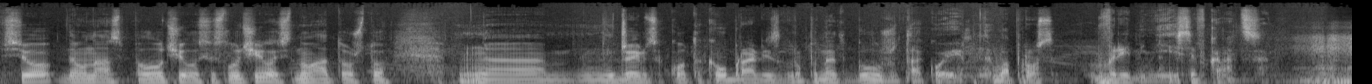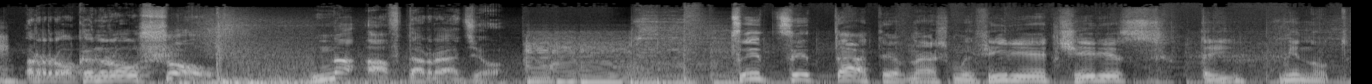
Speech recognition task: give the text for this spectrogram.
все у нас получилось и случилось. Ну, а то, что э, Джеймса Коттека убрали из группы, ну, это был уже такой вопрос времени, если вкратце. Рок-н-ролл шоу на Авторадио. Цитаты в нашем эфире через три минуты.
